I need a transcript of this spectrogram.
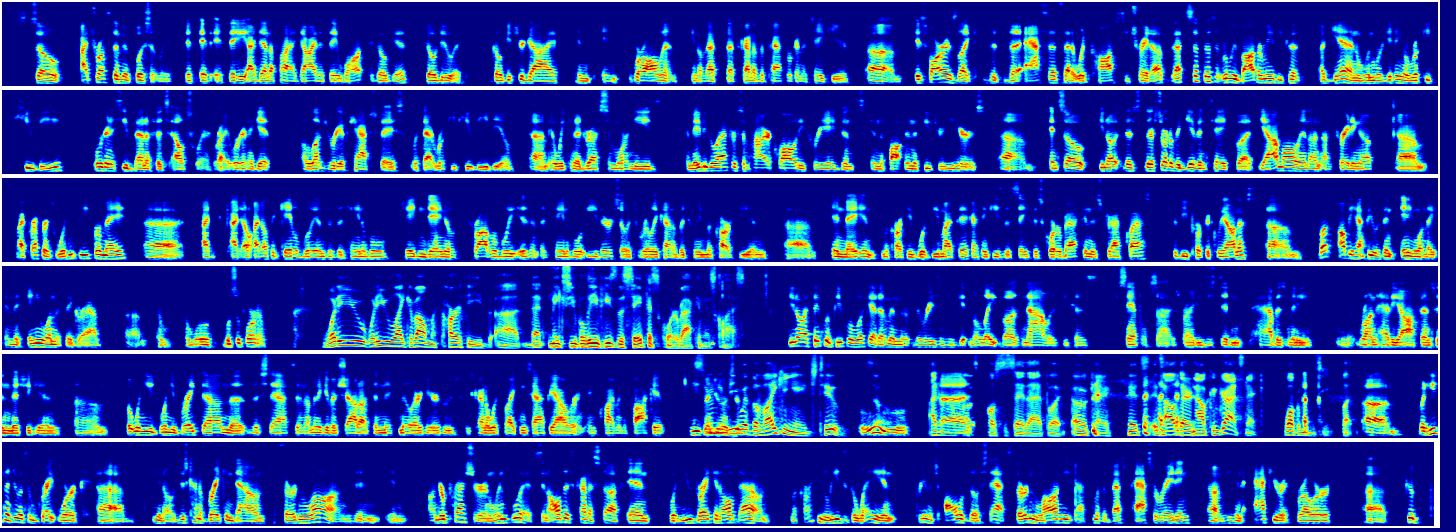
So I trust them implicitly. If, if if they identify a guy that they want to go get, go do it. Go get your guy, and and we're all in. You know that's that's kind of the path we're going to take here. Um, as far as like the the assets that it would cost to trade up, that stuff doesn't really bother me because again, when we're getting a rookie QB, we're going to see benefits elsewhere, right? We're going to get a luxury of cap space with that rookie QB deal, um, and we can address some more needs and maybe go after some higher quality free agents in the fall in the future years. Um, and so, you know, there's there's sort of a give and take, but yeah, I'm all in on, on trading up. Um, my preference wouldn't be for Maye. Uh, I, I don't I don't think Caleb Williams is attainable. Jayden Daniels probably isn't attainable either. So it's really kind of between McCarthy and uh, and Maye. And McCarthy would be my pick. I think he's the safest quarterback in this draft class, to be perfectly honest. Um, but I'll be happy with anyone they in the, anyone that they grab um, and, and, we'll we'll support him. What do you what do you like about McCarthy uh, that makes you believe he's the safest quarterback in this class? You know, I think when people look at him, and the, the reason he's getting the late buzz now is because sample size, right? He just didn't have as many run heavy offense in Michigan. Um, but when you when you break down the the stats, and I'm going to give a shout out to Nick Miller here, who's who's kind of with Vikings Happy Hour and, and climbing the pocket. He's Soon been doing to be some, with the Viking age too. Ooh, so. I don't know uh, I was supposed to say that, but okay. It's it's out there now. Congrats, Nick. Welcome to the team. But um, but he's been doing some great work. Uh, you know, just kind of breaking down third and longs and in under pressure and when blitz and all this kind of stuff. And when you break it all down, McCarthy leads the way in pretty much all of those stats. Third and long, he's got some of the best passer rating. Um, he's an accurate thrower. Uh,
